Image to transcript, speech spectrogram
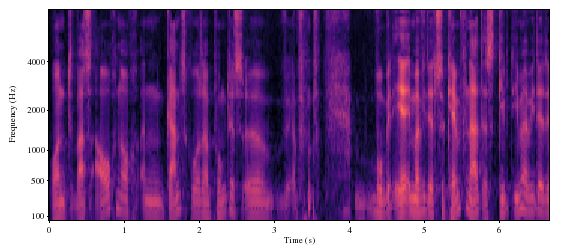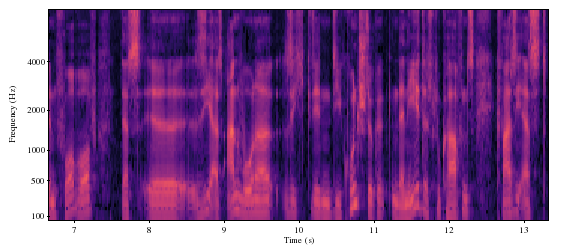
Und was auch noch ein ganz großer Punkt ist, äh, womit er immer wieder zu kämpfen hat, es gibt immer wieder den Vorwurf, dass äh, sie als Anwohner sich den, die Grundstücke in der Nähe des Flughafens quasi erst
